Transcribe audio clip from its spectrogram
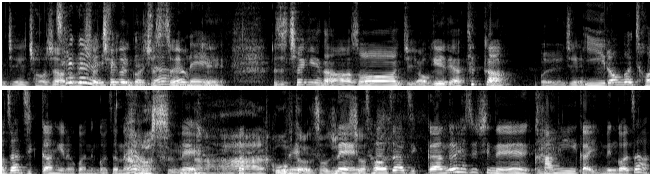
이제 저자로 책을 책을? 내셨어요. 네. 예. 그래서 책이 나와서 이제 여기에 대한 특강을 이제 이런 걸 저자 직강이라고 하는 거잖아요. 그렇습니다. 네. 아 고급 단어 네, 수준이죠. 네, 저자 직강을 해주시는 강의가 있는 거죠. 요건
